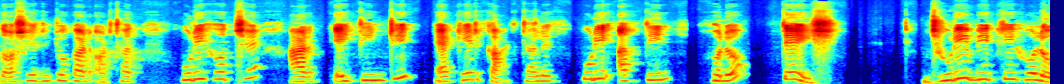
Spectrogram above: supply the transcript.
দশের দুটো কার্ড অর্থাৎ কুড়ি হচ্ছে আর এই তিনটি একের কার্ড তাহলে কুড়ি আর তিন হলো তেইশ। ঝুড়ি বিক্রি হলো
